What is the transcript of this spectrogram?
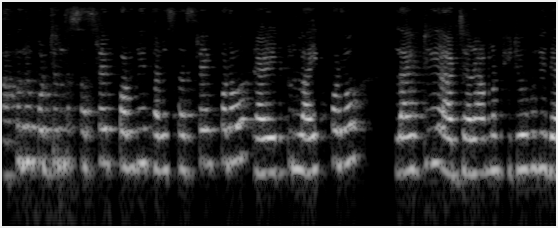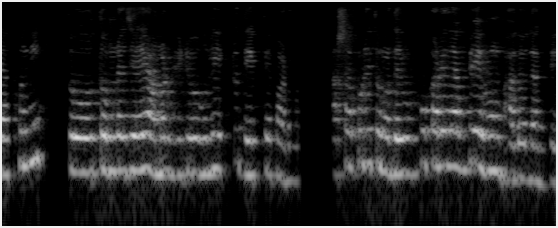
এখনও পর্যন্ত সাবস্ক্রাইব করোনি তারা সাবস্ক্রাইব করো আর একটু লাইক করো লাইভটি। আর যারা আমার ভিডিওগুলি দেখোনি তো তোমরা যেয়ে আমার ভিডিওগুলি একটু দেখতে পারো। আশা করি তোমাদের উপকারে লাগবে এবং ভালো লাগবে।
